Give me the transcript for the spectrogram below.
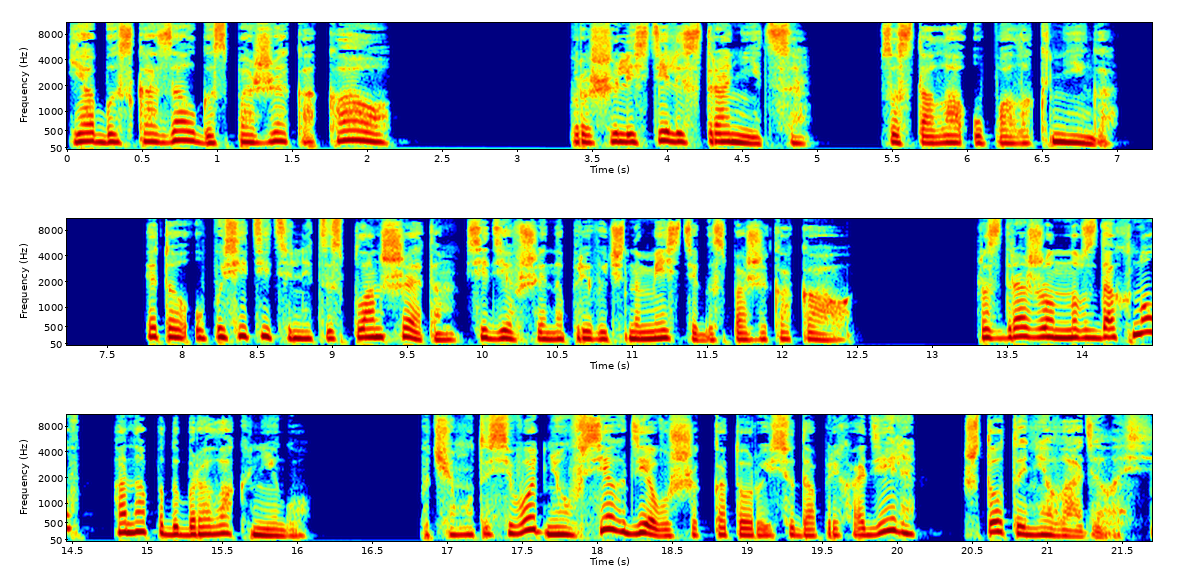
я бы сказал госпоже Какао. Прошелестели страницы. Со стола упала книга. Это у посетительницы с планшетом, сидевшей на привычном месте госпожи Какао. Раздраженно вздохнув, она подобрала книгу. Почему-то сегодня у всех девушек, которые сюда приходили, что-то не ладилось.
